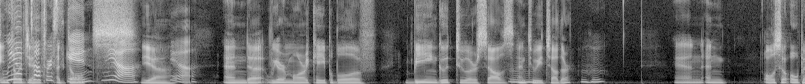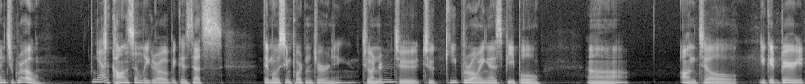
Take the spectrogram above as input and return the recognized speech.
we have intelligent tougher skin. adults. Yeah. yeah, Yeah. and uh, we are more capable of being good to ourselves and to Mhm. each other, Mm-hmm. and and also open to grow, Yeah. to constantly grow, because that's the most important journey to under, Mhm. to to keep growing as people uh, until you get buried,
